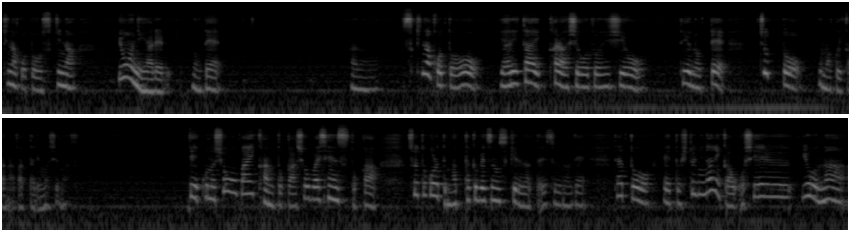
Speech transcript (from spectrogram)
好きなことを好きなようにやれるのであの好きなことをやりたいから仕事にしようっていうのってちょっとうまくいかなかったりもします。でこの商売感とか商売センスとかそういうところって全く別のスキルだったりするのでであと,、えっと人に何かを教えるような、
